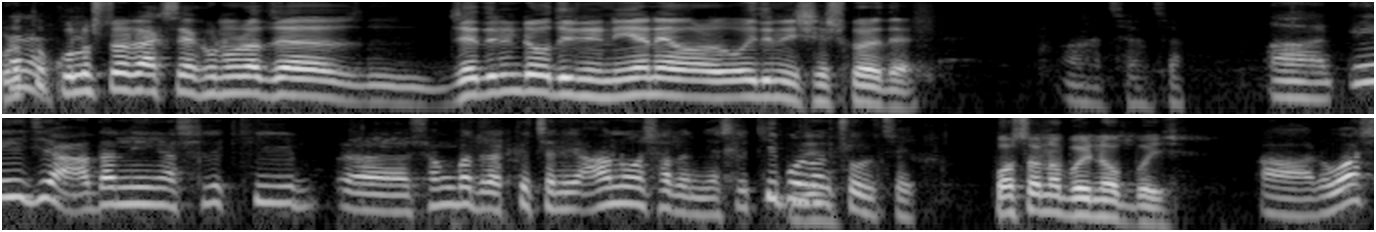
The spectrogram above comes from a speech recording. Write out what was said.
ওরা তো কোলেস্ট্রল রাখছে এখন ওরা যে- যেদিনটা ওদিনই নিয়ে নেয় ওই দিনই শেষ করে দেয়। আচ্ছা আচ্ছা। আর এই যে আদানি আসলে কি সংবাদ রাখতে চান এই আনোয়াশ আদা নিয়ে আসলে কি পরিমাণ চলছে? পঁচানব্বই নব্বই। আর ওয়াশ?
